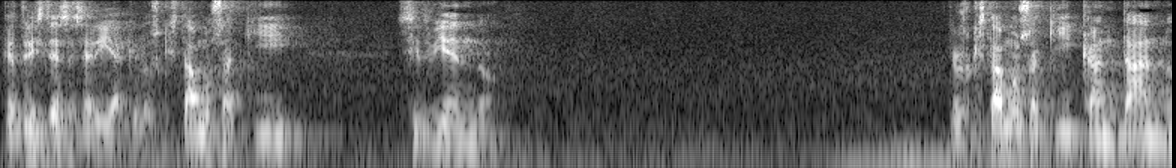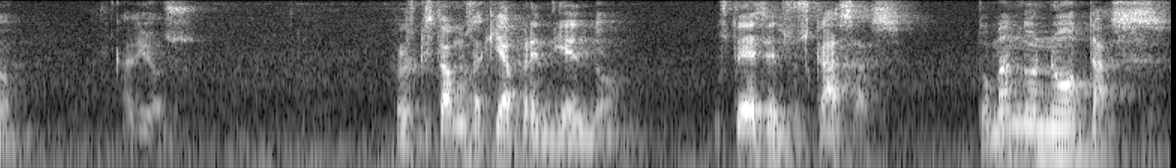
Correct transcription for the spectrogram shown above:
Qué tristeza sería que los que estamos aquí sirviendo, que los que estamos aquí cantando a Dios, pero los que estamos aquí aprendiendo, ustedes en sus casas, tomando notas.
